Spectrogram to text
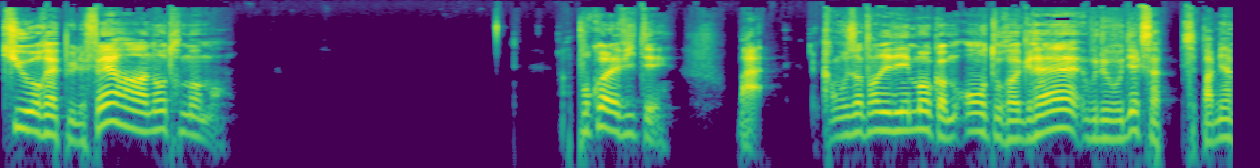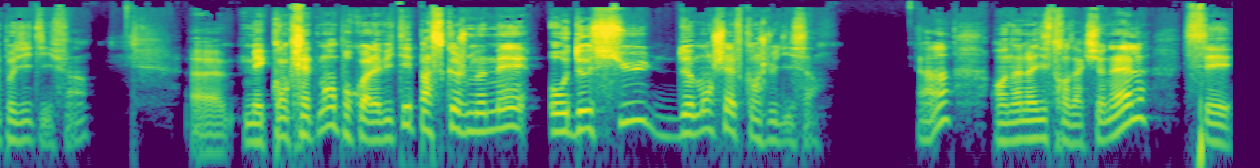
tu aurais pu le faire à un autre moment. pourquoi l'éviter? Bah, quand vous entendez des mots comme honte ou regret, vous devez vous dire que ça c'est pas bien positif. Hein. Euh, mais concrètement, pourquoi l'éviter? Parce que je me mets au-dessus de mon chef quand je lui dis ça. Hein en analyse transactionnelle, c'est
